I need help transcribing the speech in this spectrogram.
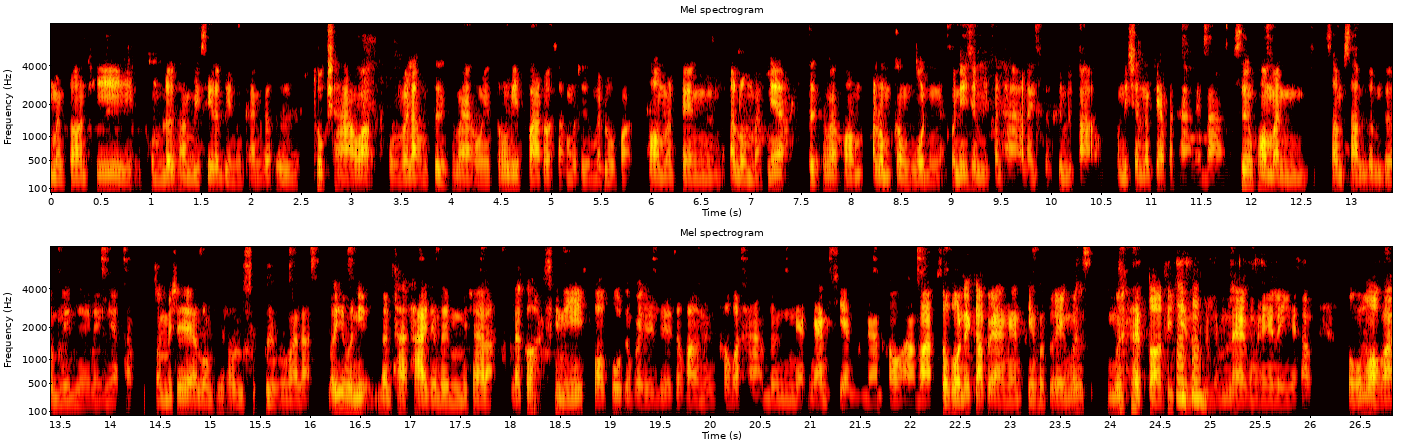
เหมือนตอนที่ผมเลิกทำบีซี่ระบินเหมือนกันก็คือ ทุกเช้าอะผมเวลาผมตื่นขึ้นมาผมต้องรีบคว้าโทรศัพท์มือถือมาดูก่อนพอมันเป็นอารมณ์แบบเนี้ยตื่นขึ้นมาพร้อมอารมณ์กังวลวันนี้จะมีปัญหาอะไรเกิดขึ้นหรือเปล่าวันนี้ฉันต้องแก้ปัญหาอะไรบ้าง ซึ่งพอมันซ้ำๆเดิมๆเหนื่อยๆอะไรเงี้ยครับมันไม่ใช่อารมณ์ที่เรารู้สึกตื่นขึ้นมาแล้วเฮ้ยวันนี้มันท้าทายจังเลยมันไม่ใช่ละแล้วก็ทีนี้พอพูดกันไปเรื่อยๆสักพักหนึ่งเขาก็ถามเรื่องงานเขียนงานเขาถามว่าโสพลได้กลับไปอ่านงานเขียนของตัวเองเมื่อเมื่อตอนที่เขียนหนังสือเล่มแรกไหมอะไรเงี้ยครับผมก็บอกว่า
